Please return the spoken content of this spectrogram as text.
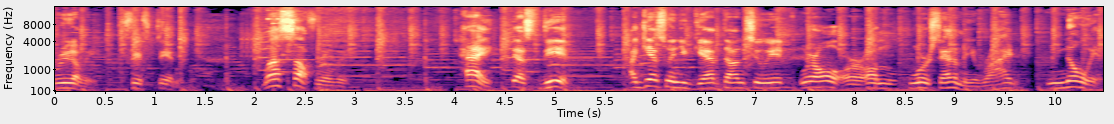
really. 15. Myself, really. Hey, that's deep. I guess when you get down to it, we're all our own worst enemy, right? You know it.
